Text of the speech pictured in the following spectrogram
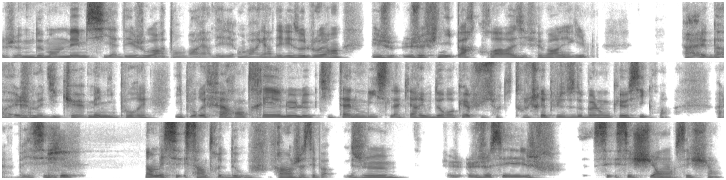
je me demande même s'il y a des joueurs. Attends, on va regarder, on va regarder les autres joueurs. hein. Mais je, je finis par croire, vas-y, fais voir l'équipe. Ouais, bah ouais, je me dis que même il pourrait, il pourrait faire rentrer le, le petit Tanoulis là qui arrive d'Eurocup. Je suis sûr qu'il toucherait plus de ballons que Sigma. Voilà, mais c'est, non mais c'est un truc de ouf. Enfin, je sais pas. Je, je, je sais. je- C'est chiant, hein, c'est chiant.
